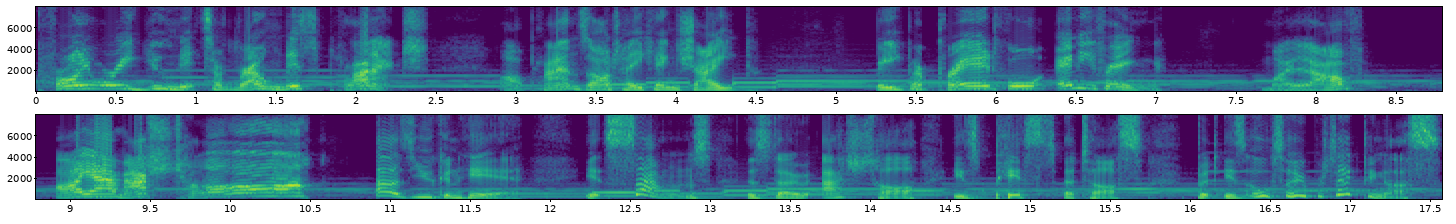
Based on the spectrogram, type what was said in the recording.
primary units around this planet. Our plans are taking shape. Be prepared for anything. My love, I am Ashtar. As you can hear, it sounds as though Ashtar is pissed at us, but is also protecting us.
